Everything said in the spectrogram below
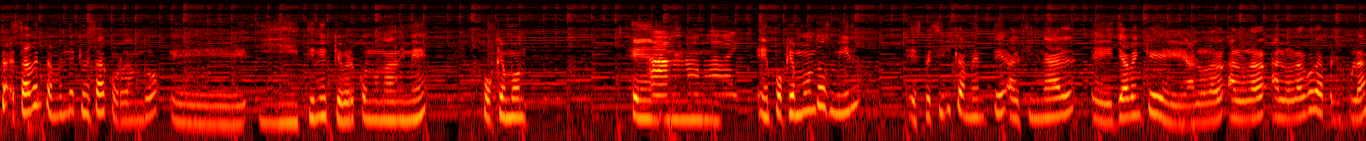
Sa- ¿Saben también de qué me estaba acordando? Eh, y tiene que ver con un anime, Pokémon. En, Pokémon 2000, específicamente al final, eh, ya ven que a lo, a, lo, a lo largo de la película,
